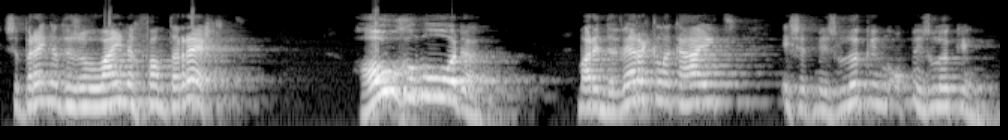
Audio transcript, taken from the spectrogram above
Ze brengen er zo weinig van terecht. Hoge woorden. Maar in de werkelijkheid is het mislukking op mislukking.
